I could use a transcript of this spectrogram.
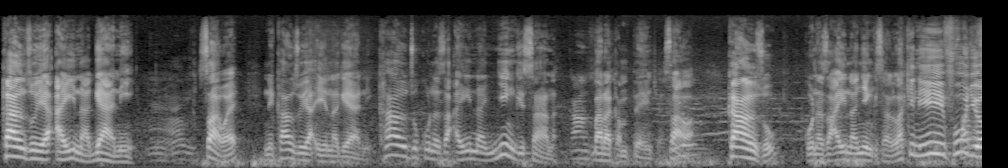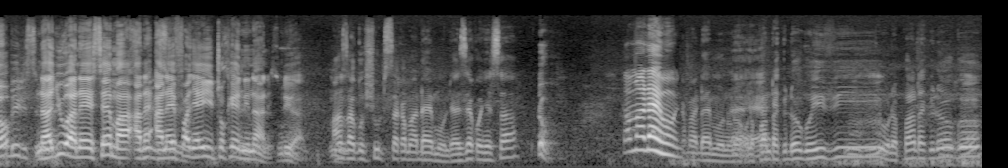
kanzu ya aina gani? Sawa eh? Ni kanzu ya aina gani? Kanzu kuna za aina nyingi sana. Kanzu. Baraka Mpenja. Sawa. Kanzu kuna za aina nyingi sana. Lakini hii fujo najua anayesema anayefanya hii tokee ni nani? Ndio. Anza kushoot sasa kama Diamond. Anzia kwenye saa Kama Diamond. kama Diamond. eh. Unapanda kidogo hivi, unapanda kidogo,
